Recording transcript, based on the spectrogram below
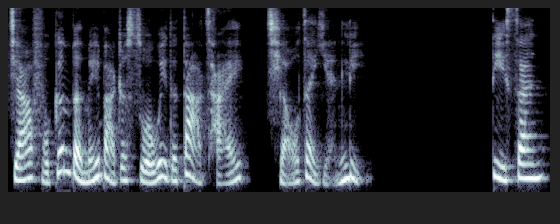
贾府根本没把这所谓的大才瞧在眼里。第三，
